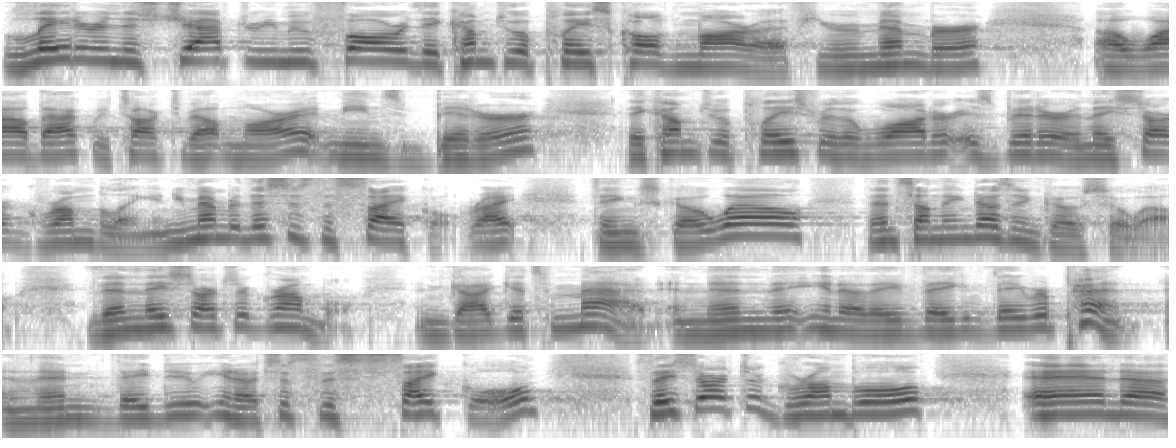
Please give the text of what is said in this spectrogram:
Later in this chapter, we move forward. They come to a place called Marah. If you remember a while back, we talked about Marah. It means bitter. They come to a place where the water is bitter and they start grumbling. And you remember, this is the cycle, right? Things go well, then something doesn't go so well. Then they start to grumble and God gets mad. And then they, you know, they, they, they repent. And then they do, you know, it's just this cycle. So they start to grumble and uh,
